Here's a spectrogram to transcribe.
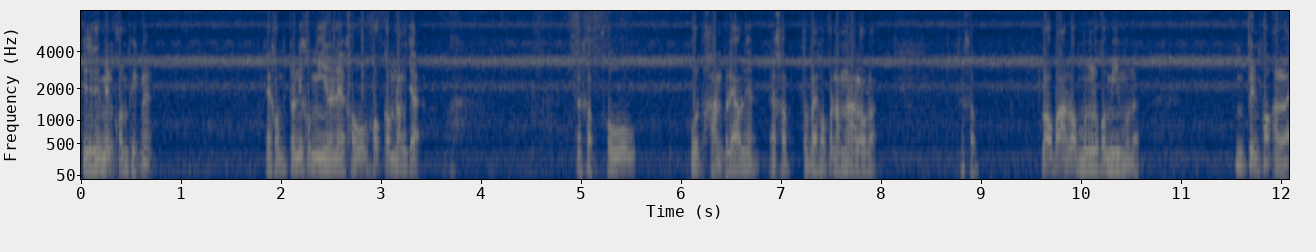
อินเทอร์เน็ตคอมเพล็กซ์เนี่ยเนี่ยเขาตอนนี้เขามีแล้วเนี่ยเขาเขากำลังจะนะครับเขาปวดผ่านไปแล้วเนี่ยนะครับ ต่อไปเขาก็นำหน้าเราแล้วนะครับ รอบบ้านรอบเมืองเราก็มีหมดแล้ว มันเป็นเพราะอะไร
